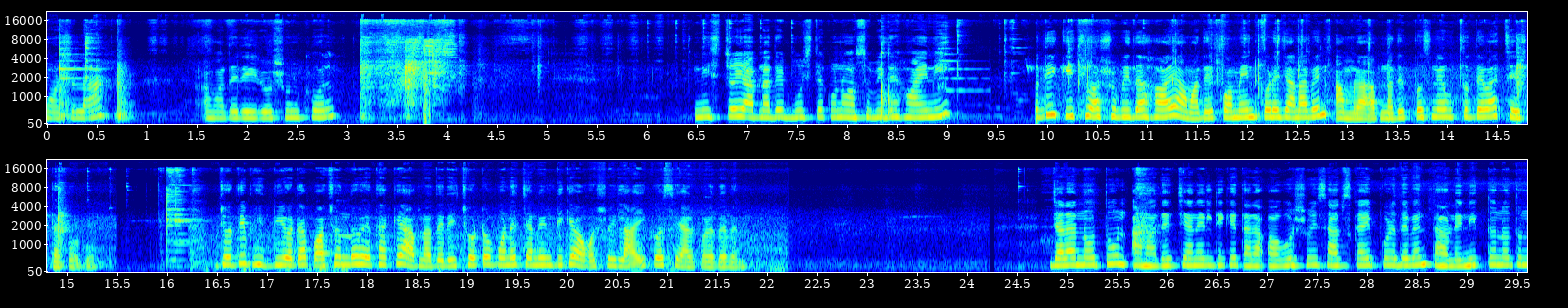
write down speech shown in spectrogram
মশলা। আমাদের এই রসুন খোল। নিশ্চয়ই আপনাদের বুঝতে কোনো অসুবিধে হয়নি। যদি কিছু অসুবিধা হয়, আমাদের কমেন্ট করে জানাবেন। আমরা আপনাদের প্রশ্নের উত্তর দেওয়ার চেষ্টা করব। যদি ভিডিওটা পছন্দ হয়ে থাকে, আপনাদের এই ছোট বোনের চ্যানেলটিকে অবশ্যই লাইক ও শেয়ার করে দেবেন। যারা নতুন আমাদের চ্যানেলটিকে তারা অবশ্যই সাবস্ক্রাইব করে দেবেন, তাহলে নিত্য নতুন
